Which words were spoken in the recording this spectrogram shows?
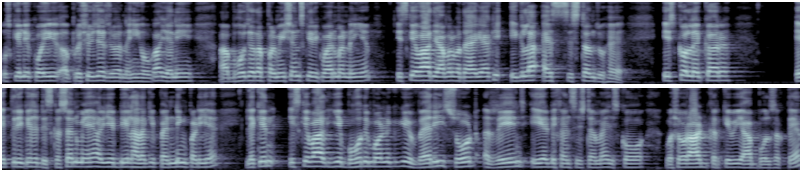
उसके लिए कोई प्रोसीजर जो है नहीं होगा, यानी बहुत ज़्यादा परमिशंस की रिक्वायरमेंट नहीं है। इसके बाद यहाँ पर बताया गया कि इगला एस सिस्टम जो है, इसको लेकर एक तरीके से डिस्कशन में है और ये डील हालाँकि पेंडिंग पड़ी है। लेकिन इसके बाद ये बहुत इंपॉर्टेंट क्योंकि very short range air defence system है, जिसको वशोराड करके भी आप बोल सकते हैं।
